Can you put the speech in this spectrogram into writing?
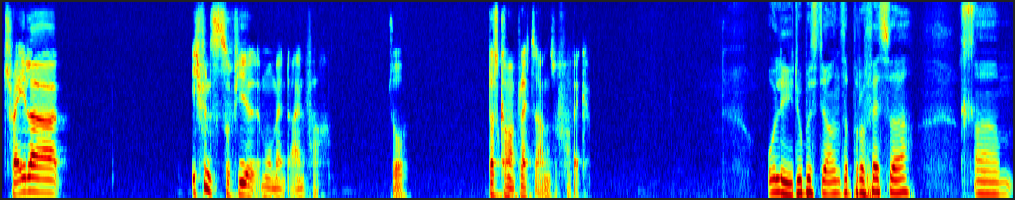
Trailer, ich finde es zu viel im Moment einfach. So. Das kann man vielleicht sagen, so vorweg. Uli, du bist ja unser Professor ähm,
